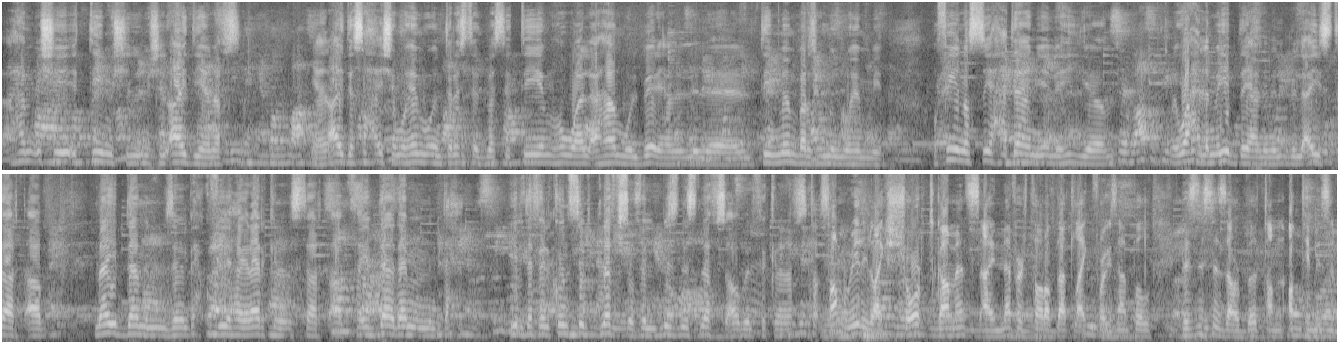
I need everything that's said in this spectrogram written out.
أهم شيء التيم مش مش الايديا نفسها يعني الايديا صح شيء مهم وانترستد بس التيم هو الأهم والبير يعني ال- ال- التيم ممبرز هم المهمين. وفي نصيحة ثانية اللي هي الواحد لما يبدأ يعني باي ستارت اب ما يبدا من زي ما بيحكوا فيه هيراركي ستارت اب فيبدا دائما من تحت يبدا في الكونسبت نفسه في البزنس نفسه او بالفكره نفسها Some really like short comments. I never thought of that. Like, for example, businesses are built on optimism.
